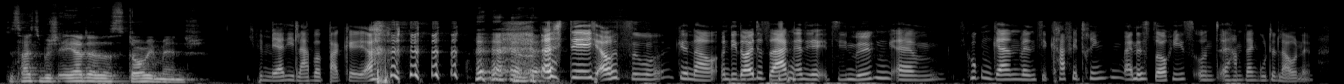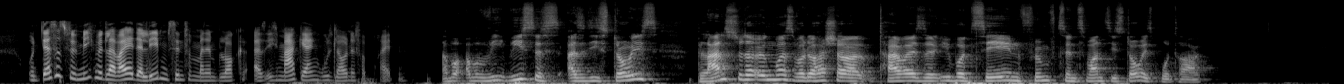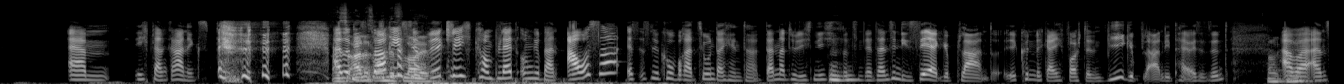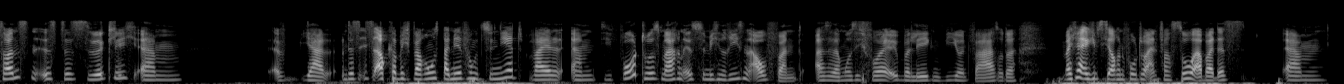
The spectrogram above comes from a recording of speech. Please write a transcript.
Das heißt, du bist eher der Story-Mensch. Ich bin mehr die Laberbacke, ja. da stehe ich auch zu, genau. Und die Leute sagen, also, sie, mögen, ähm, gucken gern, wenn sie Kaffee trinken, meine Stories und äh, haben dann gute Laune. Und das ist für mich mittlerweile der Lebenssinn von meinem Blog. Also ich mag gern gute Laune verbreiten. Aber, aber wie, wie ist das? Also die Stories, planst du da irgendwas? Weil du hast ja teilweise über 10, 15, 20 Stories pro Tag. Ähm, ich plan gar nichts. Also also, die Storys sind wirklich komplett ungeplant. Außer es ist eine Kooperation dahinter. Dann natürlich nicht. Mhm. Sonst sind, dann sind die sehr geplant. Ihr könnt euch gar nicht vorstellen, wie geplant die teilweise sind. Okay. Aber ansonsten ist es wirklich, ähm, äh, ja, und das ist auch, glaube ich, warum es bei mir funktioniert, weil ähm, die Fotos machen ist für mich ein Riesenaufwand. Also da muss ich vorher überlegen, wie und was. Oder manchmal gibt es ja auch ein Foto einfach so, aber das, ähm,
